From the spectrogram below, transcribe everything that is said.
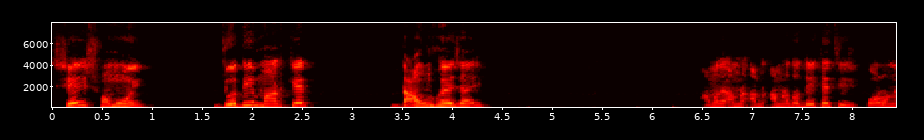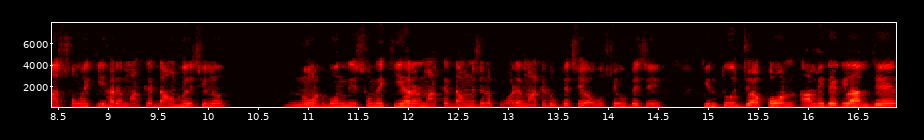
সেই সময় যদি মার্কেট ডাউন হয়ে যায়, আমাদের, আমরা, আমরা- তো দেখেছি করোনার সময় কী হারে মার্কেট ডাউন হয়েছিল, নোটবন্দির সময় কী হারে মার্কেট ডাউন হয়েছিল, পরে মার্কেট উঠেছে, অবশ্যই উঠেছে। কিন্তু যখন আমি দেখলাম যে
